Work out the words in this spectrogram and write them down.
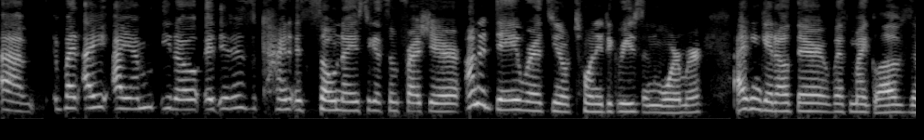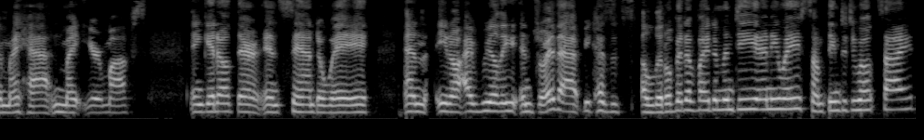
um, but i i am you know it, it is kind of it's so nice to get some fresh air on a day where it's you know 20 degrees and warmer i can get out there with my gloves and my hat and my earmuffs and get out there and sand away and you know i really enjoy that because it's a little bit of vitamin d anyway something to do outside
